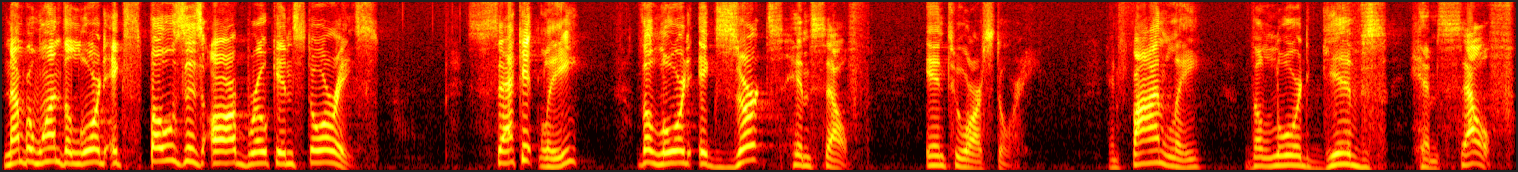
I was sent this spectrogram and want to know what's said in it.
Number one, the Lord exposes our broken stories. Secondly, the Lord exerts himself into our story. And finally, the Lord gives himself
